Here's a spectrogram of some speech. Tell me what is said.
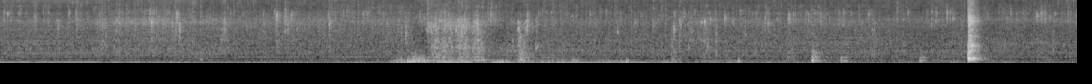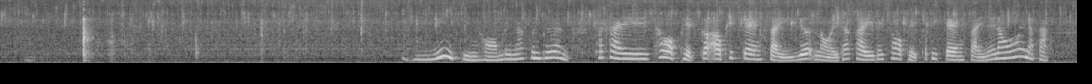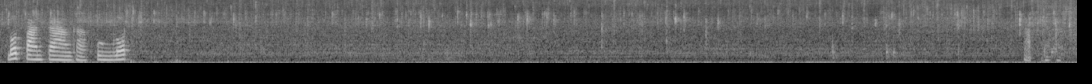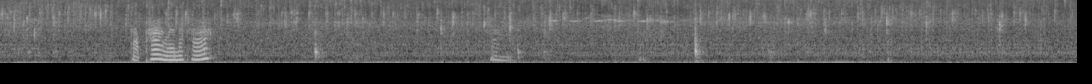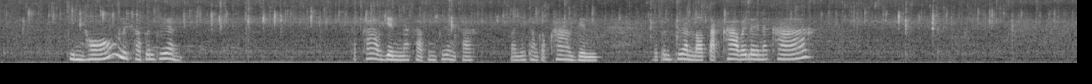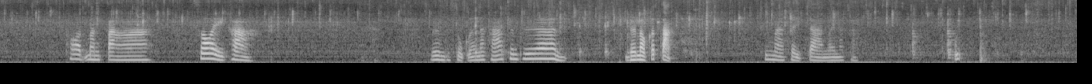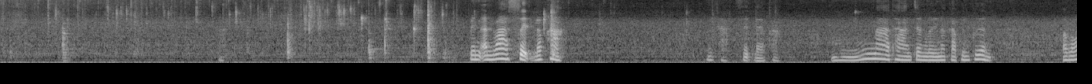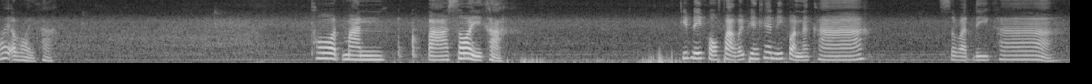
กลิ่นหอมเลยนะเพื่อนๆ ถ้าใครชอบเผ็ดก็เอาพริกแกงใส่เยอะหน่อย ถ้าใครไม่ชอบเผ็ดก็พริกแกงใส่น้อยๆนะคะรสปานกลางค่ะปรุงรสกลับนะคะ กลับข้างเลยนะคะ กลิ่นหอมเลยค่ะเพื่อนๆ กับข้าวเย็นนะคะเพื่อนๆคะวันนี้ทำกับข้าวเย็นเดี๋ยวเพื่อนๆรอตักข้าวไว้เลยนะคะ ทอดมันปลาสร้อยค่ะ เริ่มจะสุกแล้วนะคะเพื่อนๆเดี๋ยวเราก็ตักขึ้นมาใส่จานไว้นะคะ เป็นอันว่าเสร็จแล้วค่ะ นี่ค่ะ เสร็จแล้วค่ะหน่าทานจังเลยนะคะ เพื่อนๆ อร่อยอร่อยค่ะ ทอดมันปลาสร้อยค่ะ คลิปนี้ขอฝากไว้เพียงแค่นี้ก่อนนะคะ สวัสดีค่ะ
